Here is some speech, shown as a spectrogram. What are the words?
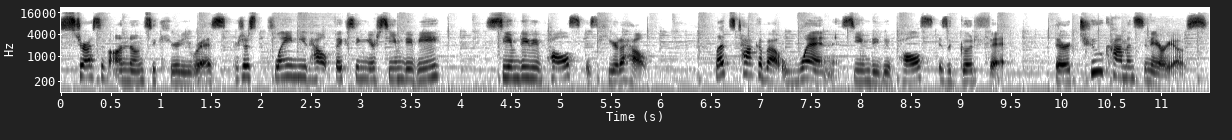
stress of unknown security risks, or just plain need help fixing your CMDB, CMDB Pulse is here to help. Let's talk about when CMDB Pulse is a good fit. There are two common scenarios.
